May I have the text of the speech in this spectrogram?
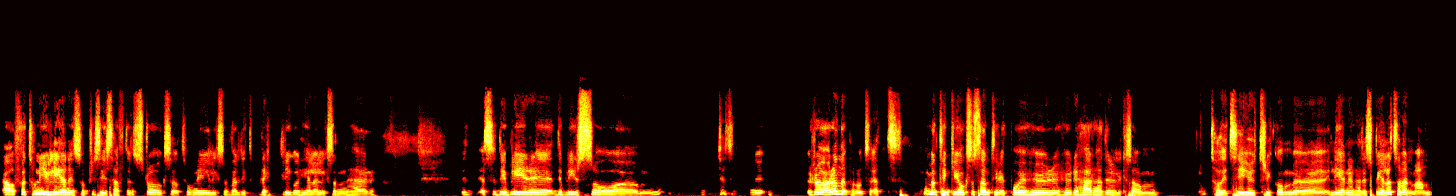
ja, för att hon är ju Lenin som precis haft en stroke så att hon är ju liksom väldigt bräcklig och hela liksom den här... Alltså det, blir, det blir så um, rörande på något sätt. Man tänker ju också samtidigt på hur, hur det här hade liksom tagit sig uttryck om eh, Lenin hade spelats av en man.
